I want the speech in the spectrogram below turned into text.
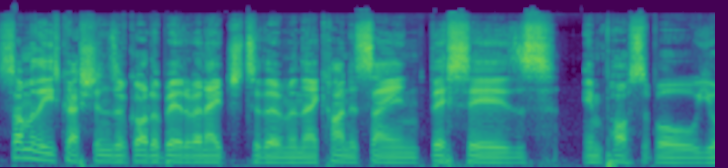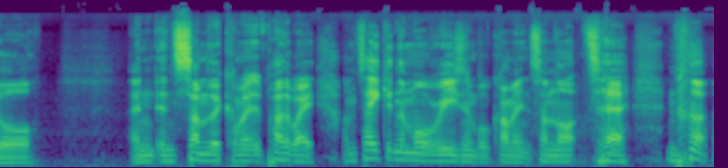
Some of these questions have got a bit of an edge to them, and they're kind of saying, This is impossible. You're and and some of the comments. By the way, I'm taking the more reasonable comments. I'm not. Uh, not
